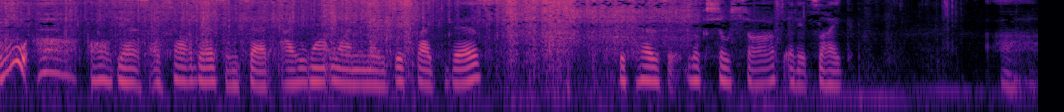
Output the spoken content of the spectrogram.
Ooh, oh yes, I saw this and said, I want one made just like this because it looks so soft and it's like uh,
